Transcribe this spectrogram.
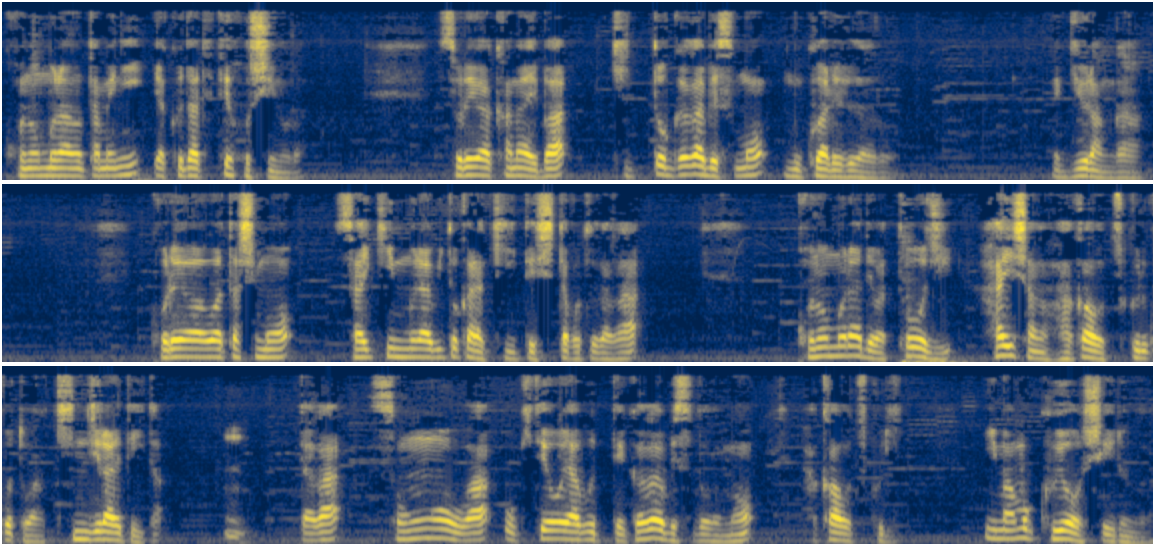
この村のために役立ててほしいのだ。それが叶えば、きっとガガベスも報われるだろう。ギュランが、これは私も最近村人から聞いて知ったことだが、この村では当時、敗者の墓を作ることは禁じられていた。うん。だが、孫王は掟を破ってガガベス殿の墓を作り、今も供養しているのだ。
